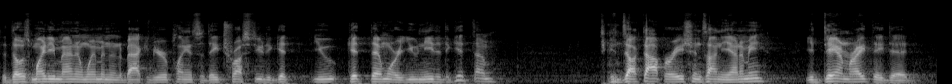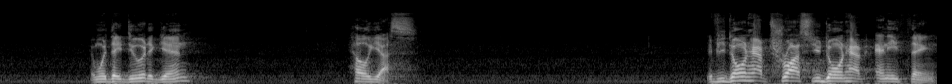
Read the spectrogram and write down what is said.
Did those mighty men and women in the back of your planes, did they trust you to get, you, get them where you needed to get them? To conduct operations on the enemy? You damn right they did. And would they do it again? Hell yes. If you don't have trust, you don't have anything.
